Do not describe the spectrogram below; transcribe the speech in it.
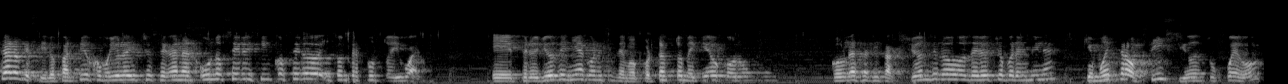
Claro que sí. Los partidos, como yo lo he dicho, se ganan 1-0 y 5-0 y son tres puntos igual. Eh, pero yo venía con ese tema. Por tanto, me quedo con, un, con una satisfacción de lo, hecho por el Milan, que muestra oficio en su juego,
